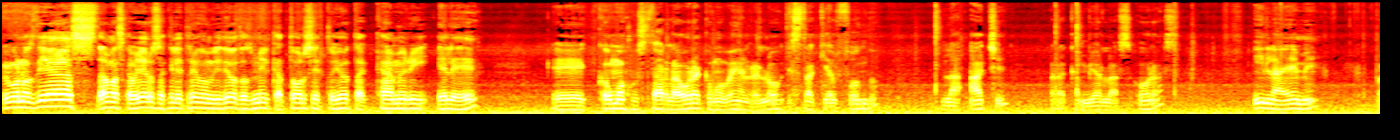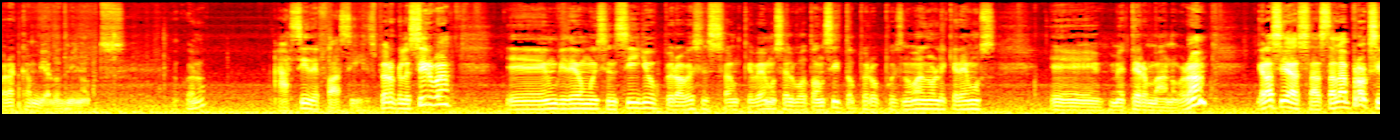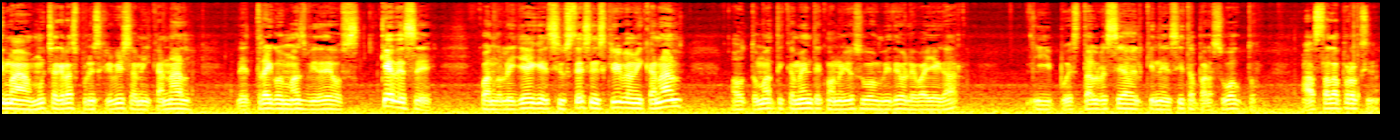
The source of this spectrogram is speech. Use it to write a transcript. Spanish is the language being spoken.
Muy buenos días, damas caballeros. Aquí le traigo un video 2014 Toyota Camry LE. Eh, cómo ajustar la hora. Como ven, el reloj está aquí al fondo. La H para cambiar las horas. Y la M para cambiar los minutos. ¿De acuerdo? Así de fácil. Espero que les sirva. Eh, un video muy sencillo, pero a veces, aunque vemos el botoncito, pero pues nomás no le queremos eh, meter mano, ¿verdad? Gracias, hasta la próxima. Muchas gracias por inscribirse a mi canal le traigo más videos. Quédese cuando le llegue. Si usted se inscribe a mi canal, automáticamente cuando yo suba un video le va a llegar. Y pues tal vez sea el que necesita para su auto. Hasta la próxima.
